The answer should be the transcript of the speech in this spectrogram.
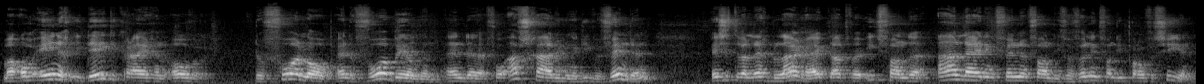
Maar om enig idee te krijgen over de voorloop en de voorbeelden en de voorafschaduwingen die we vinden, is het wel echt belangrijk dat we iets van de aanleiding vinden van die vervulling van die profetieën.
